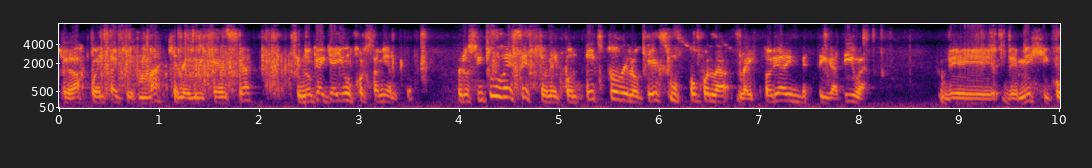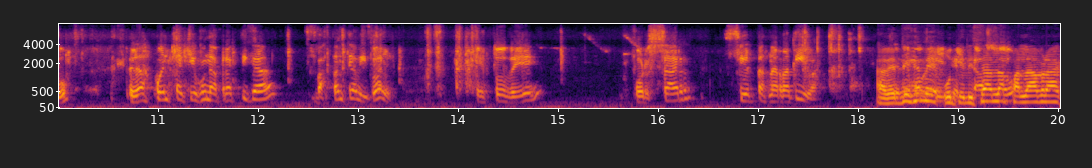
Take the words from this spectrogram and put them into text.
te das cuenta que es más que negligencia, sino que aquí hay un forzamiento. Pero si tú ves esto en el contexto de lo que es un poco la, historia investigativa de, de, México, te das cuenta que es una práctica bastante habitual, esto de forzar ciertas narrativas. A ver, déjame utilizar la palabra,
